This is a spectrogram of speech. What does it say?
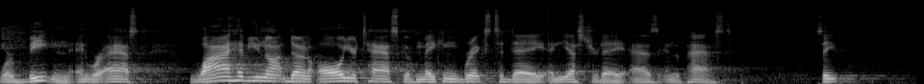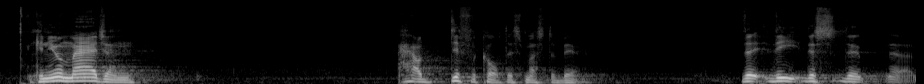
were beaten and were asked, Why have you not done all your task of making bricks today and yesterday as in the past? See, can you imagine how difficult this must have been. The, the, this, the, uh,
